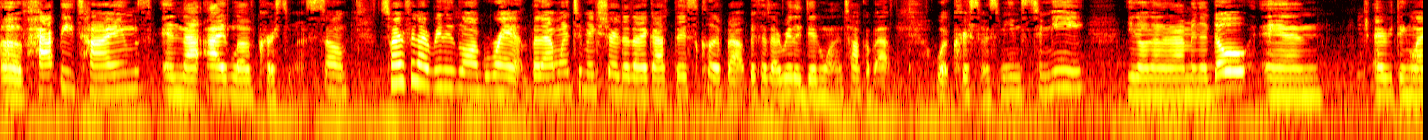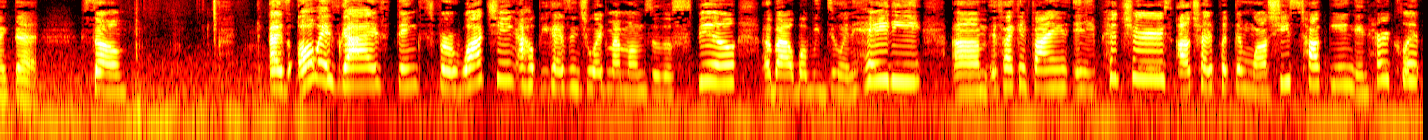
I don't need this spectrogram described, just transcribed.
of happy times and that I love Christmas. So sorry for that really long rant, but I wanted to make sure that I got this clip out because I really did want to talk about what Christmas means to me, you know, now that I'm an adult and everything like that. So as always guys thanks for watching. I hope you guys enjoyed my mom's little spiel about what we do in haiti. Um, if i can find any pictures i'll try to put them while she's talking in her clip.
